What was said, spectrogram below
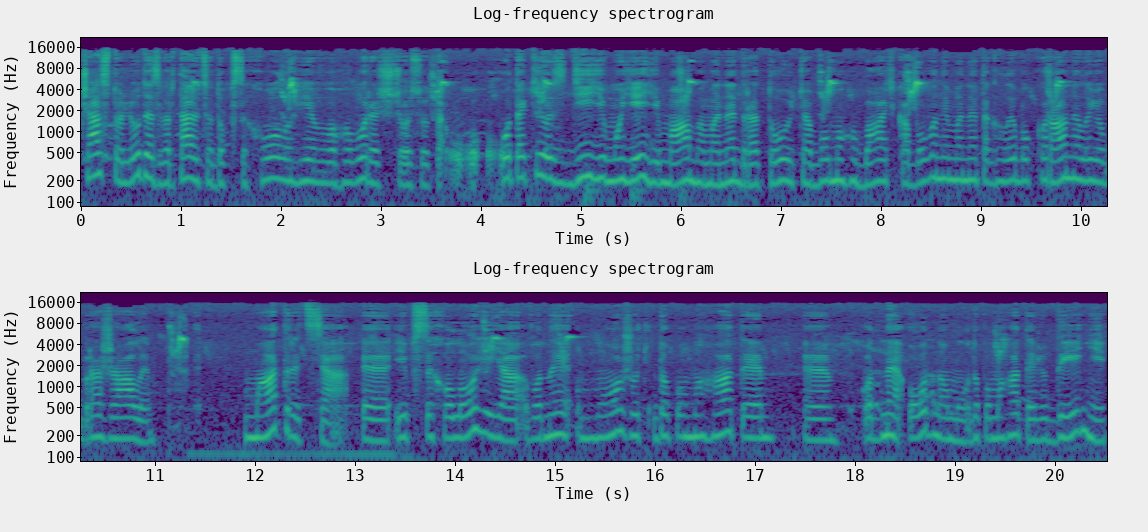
часто люди звертаються до психологів, говорять щось, ота, отакі ось дії моєї мами мене дратують, або мого батька, або вони мене так глибоко ранили і ображали. Матриця е, і психологія вони можуть допомагати. Е, одне одному, допомагати людині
